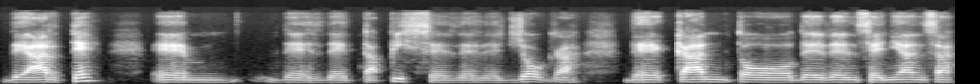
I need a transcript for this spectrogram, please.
de arte, em, desde tapices, desde yoga, de canto, de, enseñanza,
